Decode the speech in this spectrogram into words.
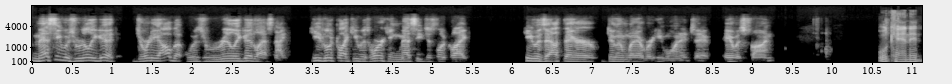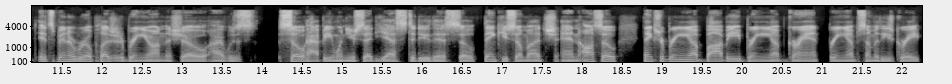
Messi was really good. Jordi Alba was really good last night. He looked like he was working. Messi just looked like he was out there doing whatever he wanted to. It was fun. Well, Ken, it, it's been a real pleasure to bring you on the show. I was so happy when you said yes to do this. So thank you so much. And also, thanks for bringing up Bobby, bringing up Grant, bringing up some of these great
